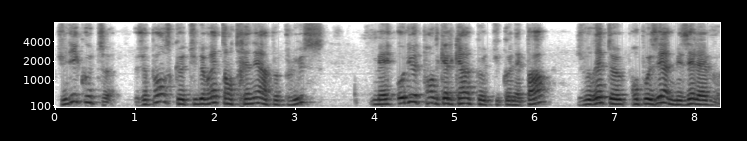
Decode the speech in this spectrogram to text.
je lui ai dit, écoute, je pense que tu devrais t'entraîner un peu plus mais au lieu de prendre quelqu'un que tu connais pas, je voudrais te proposer un de mes élèves.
